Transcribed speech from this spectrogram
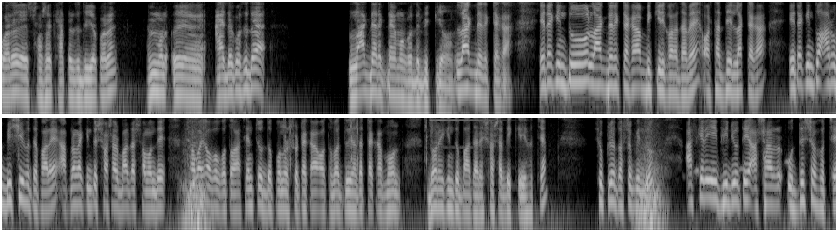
করে শশার খাতে যদি ইয়ে করে আমি মনে আইডিয়া করছি যে লাখ দেড়েক টাকা মগদে বিক্রি হবে। লাখ দেড়েক টাকা। এটা কিন্তু লাখ দেড়েক টাকা বিক্রি করা যাবে, অর্থাৎ দেড় লাখ টাকা। এটা কিন্তু আরও বেশি হতে পারে। আপনারা কিন্তু শশার বাজার সম্বন্ধে সবাই অবগত আছেন, চোদ্দ পনেরোশো টাকা অথবা দুই হাজার টাকা মন ধরে কিন্তু বাজারে শশা বিক্রি হচ্ছে। সুপ্রিয় দর্শক বিন্দু আজকের এই ভিডিওতে আসার উদ্দেশ্য হচ্ছে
